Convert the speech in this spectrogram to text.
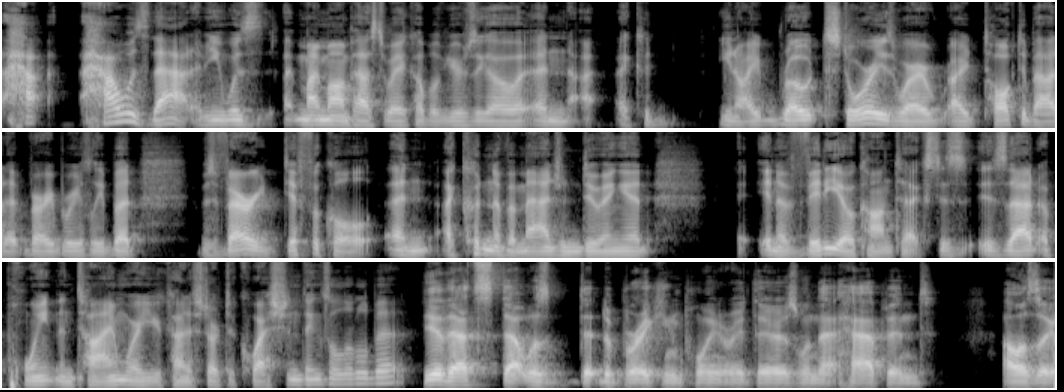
How how was that? I mean, was my mom passed away a couple of years ago, and I, I could, you know, I wrote stories where I, I talked about it very briefly, but it was very difficult, and I couldn't have imagined doing it in a video context. Is is that a point in time where you kind of start to question things a little bit? Yeah, that's that was the, the breaking point right there. Is when that happened. I was like,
